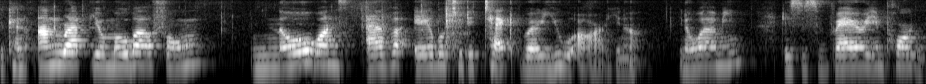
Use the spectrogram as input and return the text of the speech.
you can unwrap your mobile phone. No one is ever able to detect where you are, you know? You know what I mean? This is very important.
